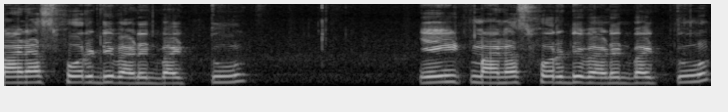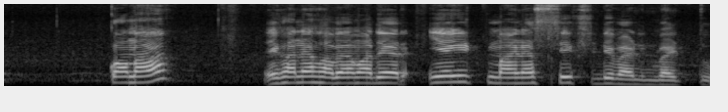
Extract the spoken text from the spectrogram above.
minus four divided by two eight minus four divided by two comma এখানে হবে আমাদের eight minus six divided by two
